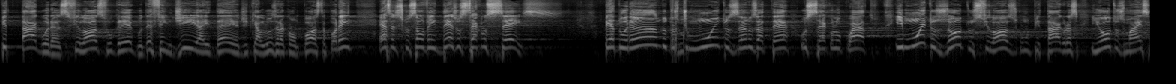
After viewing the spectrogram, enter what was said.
Pitágoras, filósofo grego, defendia a ideia de que a luz era composta, porém, essa discussão vem desde o século 6, perdurando durante muitos anos até o século 4. E muitos outros filósofos, como Pitágoras e outros mais,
